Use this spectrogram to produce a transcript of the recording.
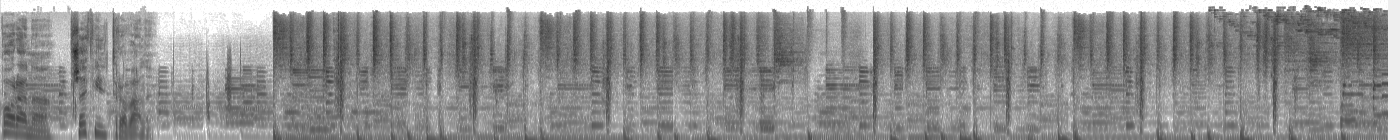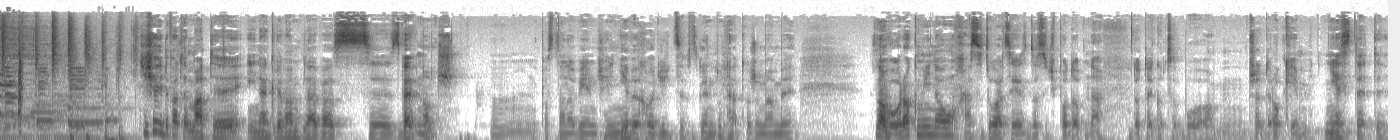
Pora na przefiltrowane. Dzisiaj dwa tematy i nagrywam dla Was z wewnątrz. Mm, Postanowiłem dzisiaj nie wychodzić ze względu na to, że mamy znowu rok minął, a sytuacja jest dosyć podobna do tego, co było mm, przed rokiem. Niestety.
